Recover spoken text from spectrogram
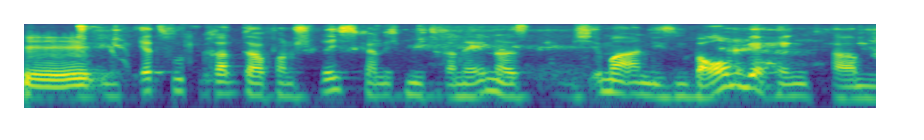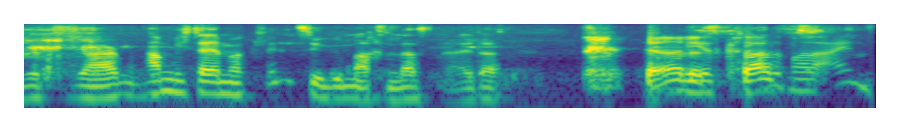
Mhm. Jetzt, wo du gerade davon sprichst, kann ich mich daran erinnern, dass die mich immer an diesen Baum gehängt haben, sozusagen, und haben mich da immer Klimmzüge machen lassen, Alter. Ja, das ist krass. mal ein.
